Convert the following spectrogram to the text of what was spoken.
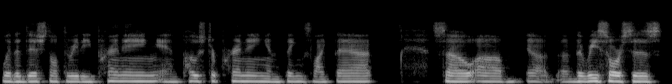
with additional 3D printing and poster printing and things like that. So um, yeah, the resources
